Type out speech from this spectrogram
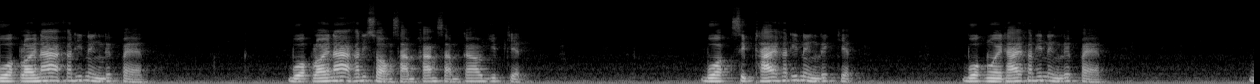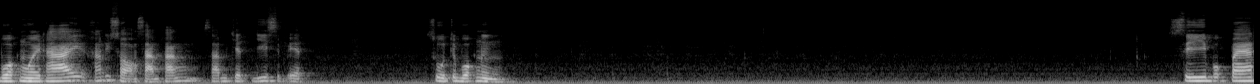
บวกร้อยหน้าครั้งที่1เลข8บวกร้อยหน้าครั้งที่ 2 3 ครั้ง 3 9 27 บวก 10 ท้ายครั้งที่ 1 เลข 7 บวกหน่วยท้ายครั้งที่ 1 เลข 8 บวกหน่วยท้ายครั้งที่ 2 3 ครั้ง 3 7 21 สูตรจะบวก 1 สี่บวกแปด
